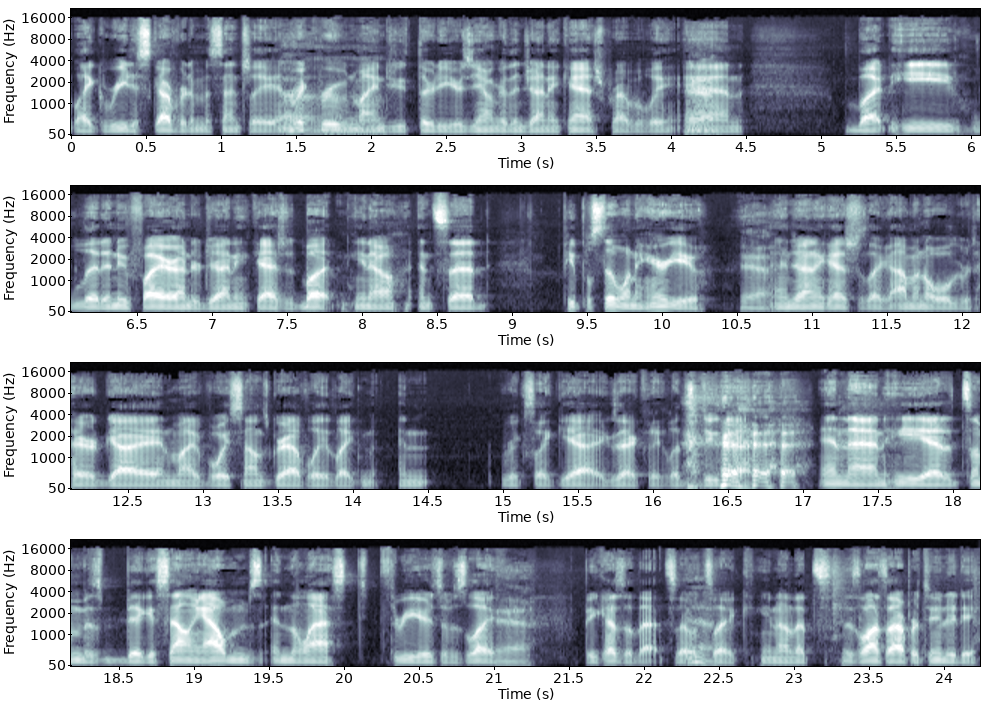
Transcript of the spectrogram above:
like rediscovered him essentially. And Rick Rubin, mind you, 30 years younger than Johnny Cash probably. Yeah. And but he lit a new fire under Johnny Cash's butt, you know, and said, "People still want to hear you." Yeah. And Johnny Cash was like, "I'm an old retired guy, and my voice sounds gravelly." Like, and Rick's like, "Yeah, exactly. Let's do that." and then he had some of his biggest selling albums in the last three years of his life Yeah. because of that. So it's like, you know, that's there's lots of opportunity.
